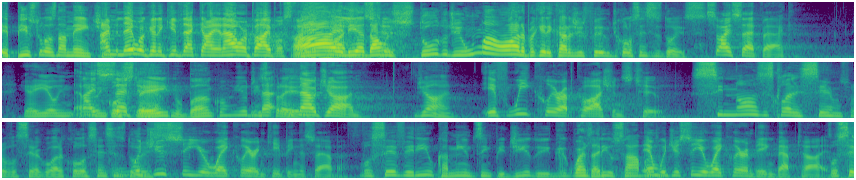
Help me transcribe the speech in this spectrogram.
epístolas na mente. I mean, they were going to give that guy an hour Bible study. in Ah, ele ia Colossians dar um 2. estudo de uma hora para aquele cara de, de Colossenses 2. So I sat back. E aí eu, eu encostei no banco e eu disse Now, para ele, now, John, John, if we clear up Colossians 2, se nós esclarecermos para você agora Colossenses would you 2, see your way clear in keeping the Sabbath? você veria o caminho desimpedido e guardaria o sábado? And would you see your way clear in being baptized? Você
